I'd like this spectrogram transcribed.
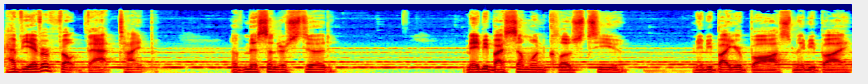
Have you ever felt that type of misunderstood? Maybe by someone close to you, maybe by your boss, maybe by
